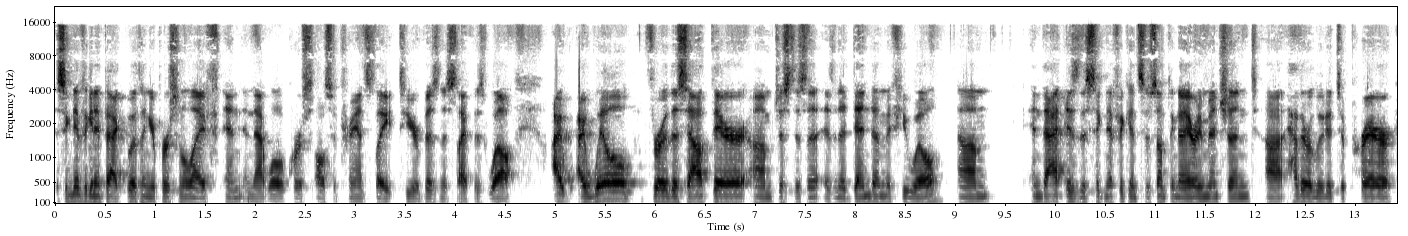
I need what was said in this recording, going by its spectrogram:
a significant impact both on your personal life and, and that will, of course, also translate to your business life as well. I, I will throw this out there um, just as, a, as, an addendum, if you will. Um, and that is the significance of something that I already mentioned. Uh, Heather alluded to prayer.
